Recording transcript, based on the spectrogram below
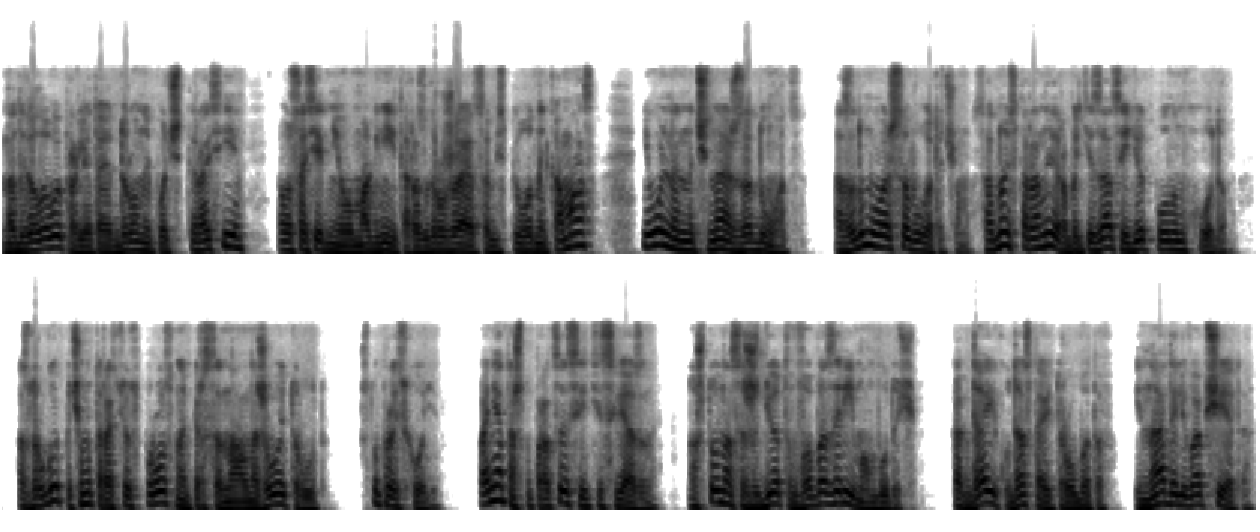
над головой пролетают дроны Почты России, а у соседнего магнита разгружается беспилотный КАМАЗ, невольно начинаешь задумываться. А задумываешься вот о чем. С одной стороны, роботизация идет полным ходом, а с другой почему-то растет спрос на персонал, на живой труд. Что происходит? Понятно, что процессы эти связаны. Но что нас ждет в обозримом будущем? Когда и куда ставить роботов? И надо ли вообще это?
